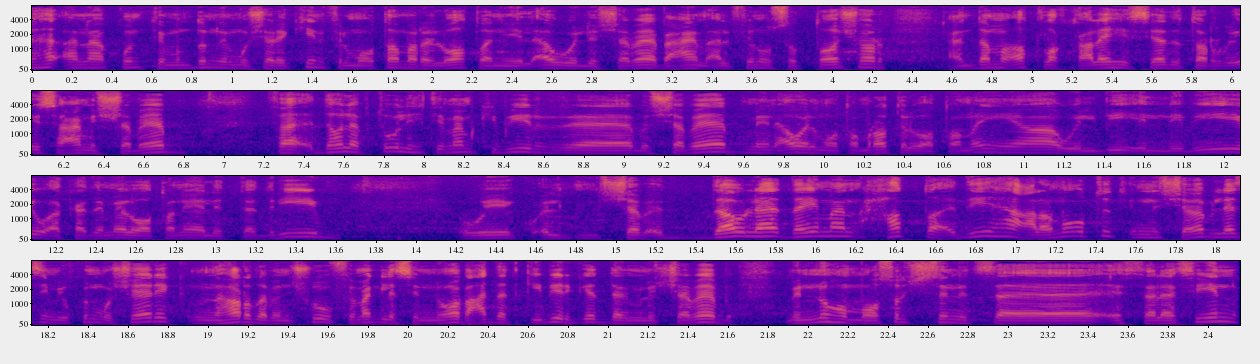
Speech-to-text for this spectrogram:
أنا كنت من ضمن المشاركين في المؤتمر الوطني الأول للشباب عام 2016 عندما أطلق عليه سيادة الرئيس عام الشباب. فالدولة بتولي اهتمام كبير آه، بالشباب من أول المؤتمرات الوطنية وال PLP وأكاديمية الوطنية للتدريب. والدولة دايما حاطة إيديها على نقطة إن الشباب لازم يكون مشارك. النهاردة بنشوف في مجلس النواب عدد كبير جدا من الشباب منهم ما وصلش سن ال 30 آه،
